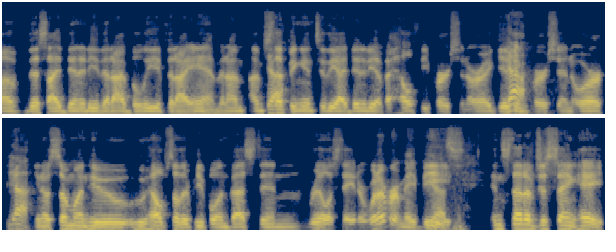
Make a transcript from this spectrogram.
of this identity that I believe that I am, and I'm I'm yeah. stepping into the identity of a healthy person or a giving yeah. person or yeah. you know someone who who helps other people invest in real estate or whatever it may be. Yes. Instead of just saying, hey,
